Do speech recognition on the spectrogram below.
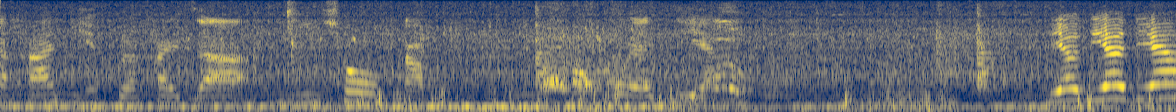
นะคะเนี่ยเผื่อใครจะมีโชคกับครอบครัวเจียเดี๋ยวเดี๋ยวเดี๋ยว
